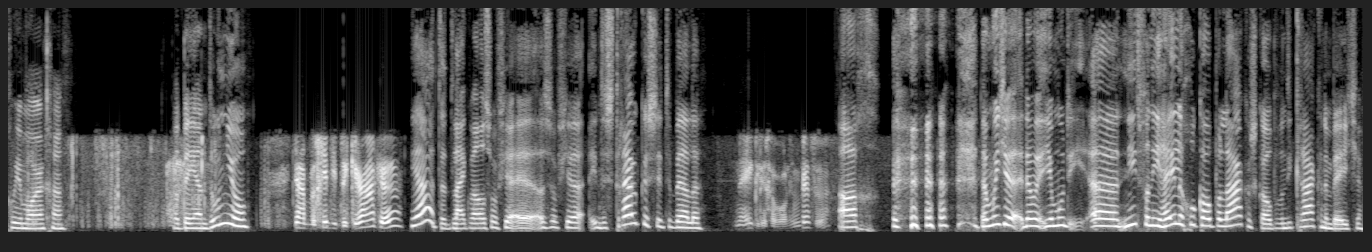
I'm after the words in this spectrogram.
Goedemorgen. Wat ben je aan het doen, joh? Ja, begint hij te kraken? Ja, het, het lijkt wel alsof je, eh, alsof je in de struiken zit te bellen. Nee, ik lig gewoon in bed hoor. Ach. dan moet je, dan, je moet eh, niet van die hele goedkope lakens kopen, want die kraken een beetje.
